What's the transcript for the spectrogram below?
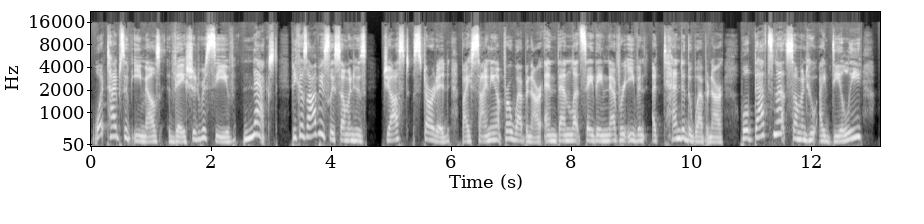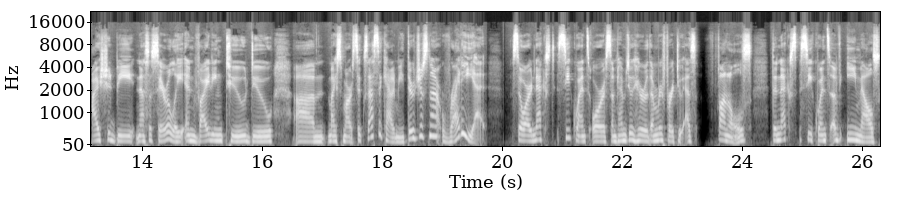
what types of emails they should receive next. Because obviously someone who's just started by signing up for a webinar and then let's say they never even attended the webinar. Well, that's not someone who ideally I should be necessarily inviting to do um, my Smart Success Academy. They're just not ready yet. So our next sequence, or sometimes you'll hear them referred to as funnels, the next sequence of emails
